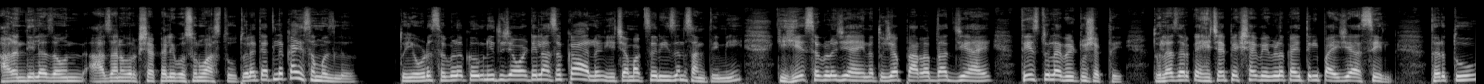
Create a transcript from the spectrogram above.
आळंदीला जाऊन आजान वृक्षाखाली बसून वाचतो. तुला त्यातलं काय समजलं? तू एवढं सगळं करूनही तुझ्या वाटेला असं का आलं? ह्याच्या मागचं रिझन सांगते मी की हे सगळं जे आहे ना तुझ्या प्रारब्धात जे आहे तेच तुला भेटू शकते. तुला जर का ह्याच्यापेक्षा वेगळं काहीतरी पाहिजे असेल तर तू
